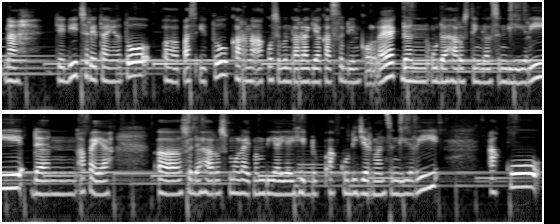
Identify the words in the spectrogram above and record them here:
Nah, jadi ceritanya tuh uh, pas itu karena aku sebentar lagi akan student kolek dan udah harus tinggal sendiri dan apa ya uh, sudah harus mulai membiayai hidup aku di Jerman sendiri. Aku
